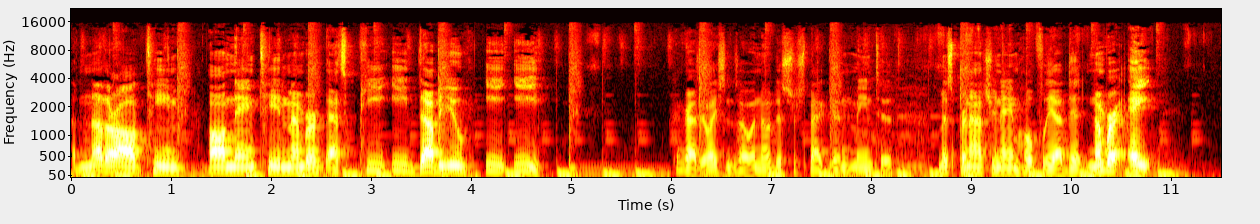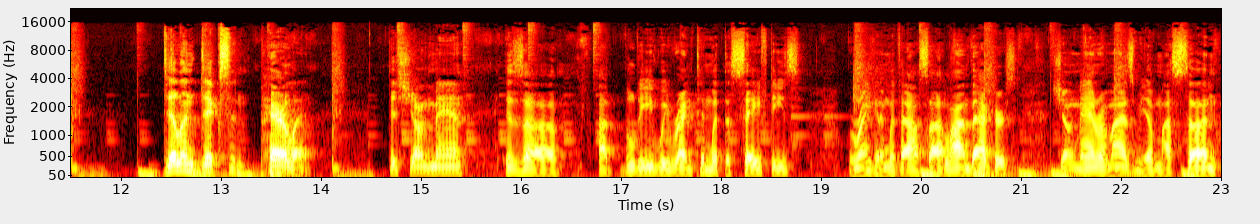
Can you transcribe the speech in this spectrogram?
Another all team, all name team member. That's P E W E E. Congratulations, Owen. No disrespect. Didn't mean to mispronounce your name. Hopefully, I did. Number eight, Dylan Dixon, Pearland. This young man is, uh, I believe we ranked him with the safeties. We're ranking him with the outside linebackers. This young man reminds me of my son.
